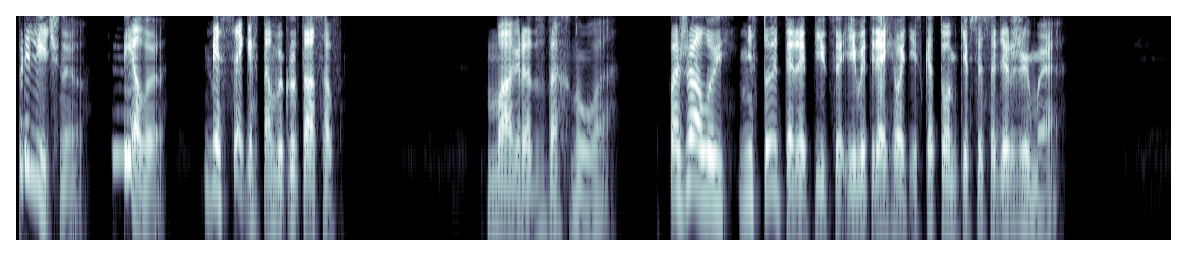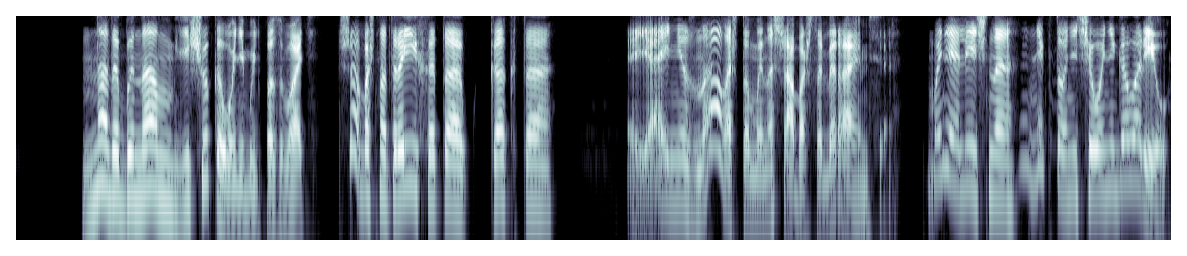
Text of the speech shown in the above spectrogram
приличную. Белую. Без всяких там выкрутасов. Маград вздохнула. Пожалуй, не стоит торопиться и вытряхивать из котомки все содержимое. Надо бы нам еще кого-нибудь позвать. Шабаш на троих — это как-то... Я и не знала, что мы на шабаш собираемся. Мне лично никто ничего не говорил,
